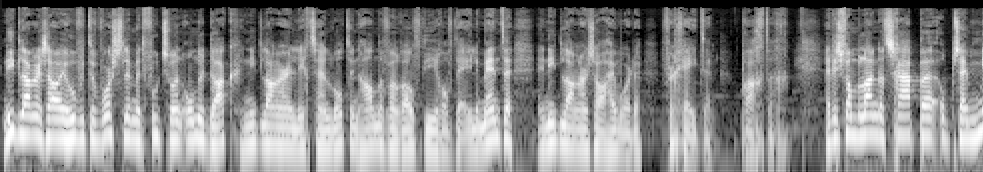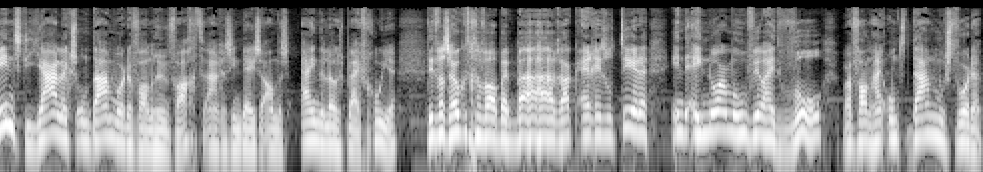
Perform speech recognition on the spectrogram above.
Niet langer zal hij hoeven te worstelen met voedsel en onderdak. Niet langer ligt zijn lot in handen van roofdieren of de elementen. En niet langer zal hij worden vergeten. Prachtig. Het is van belang dat schapen op zijn minst jaarlijks ontdaan worden van hun vacht, aangezien deze anders eindeloos blijft groeien. Dit was ook het geval bij Barak en resulteerde in de enorme hoeveelheid wol waarvan hij ontdaan moest worden.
